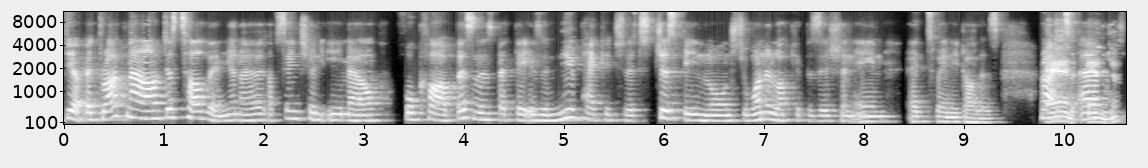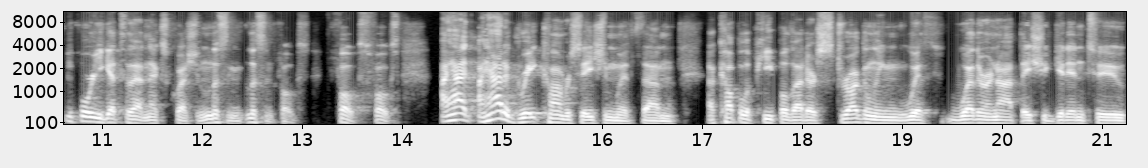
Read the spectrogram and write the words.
yeah but right now just tell them you know i've sent you an email for car business but there is a new package that's just been launched. You want to lock your position in at $20 right and, um, and just before you get to that next question listen listen folks folks folks. I had I had a great conversation with um, a couple of people that are struggling with whether or not they should get into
